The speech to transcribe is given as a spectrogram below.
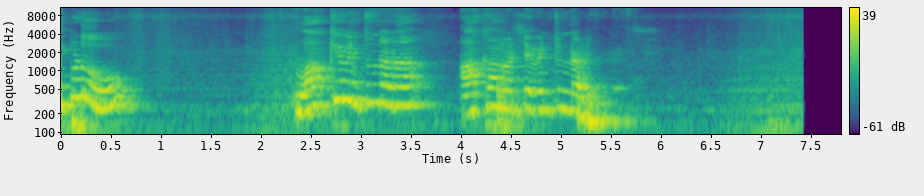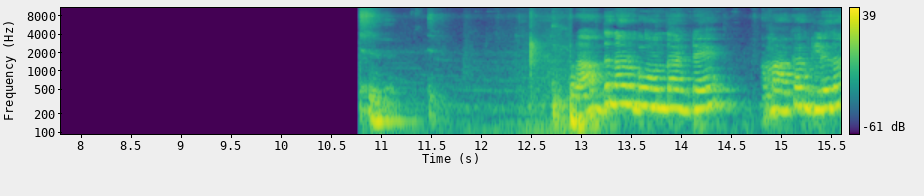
ఇప్పుడు వాక్యం వింటున్నాడా? ఆకారం అంటే వింటున్నాడు. ప్రార్థన అనుభవం ఉందా అంటే అమ్మ ఆకారం లేదా?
